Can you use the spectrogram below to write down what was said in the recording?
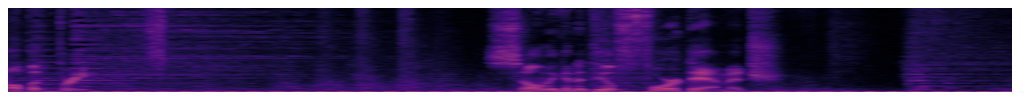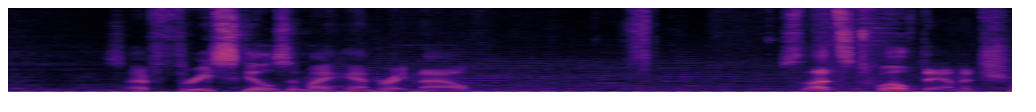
All but three. It's only going to deal four damage. So I have three skills in my hand right now. So that's 12 damage.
